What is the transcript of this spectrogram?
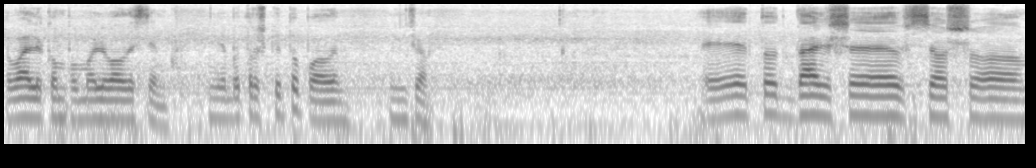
валіком помалювали стінку. Ніби трошки тупо, але нічого. І тут далі все, що.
